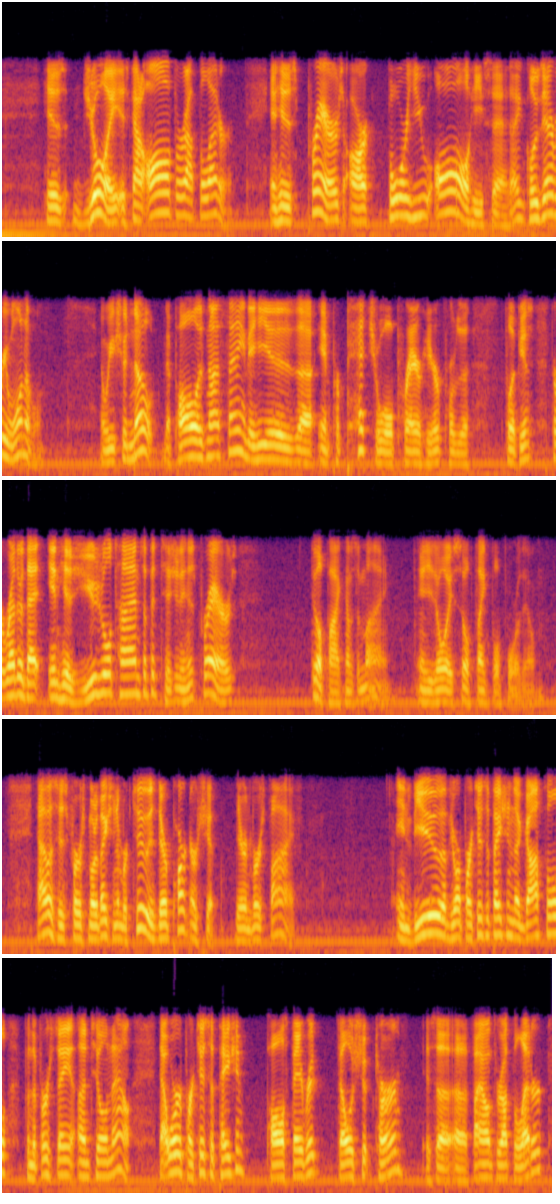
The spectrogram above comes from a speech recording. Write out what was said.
His joy is found all throughout the letter. And his prayers are for you all, he says. That includes every one of them. And we should note that Paul is not saying that he is uh, in perpetual prayer here for the Philippians, but rather that in his usual times of petition, in his prayers, Philippi comes to mind. And he's always so thankful for them. That was his first motivation. Number two is their partnership, there in verse 5. In view of your participation in the gospel from the first day until now. That word participation, Paul's favorite fellowship term, is uh, uh, found throughout the letter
